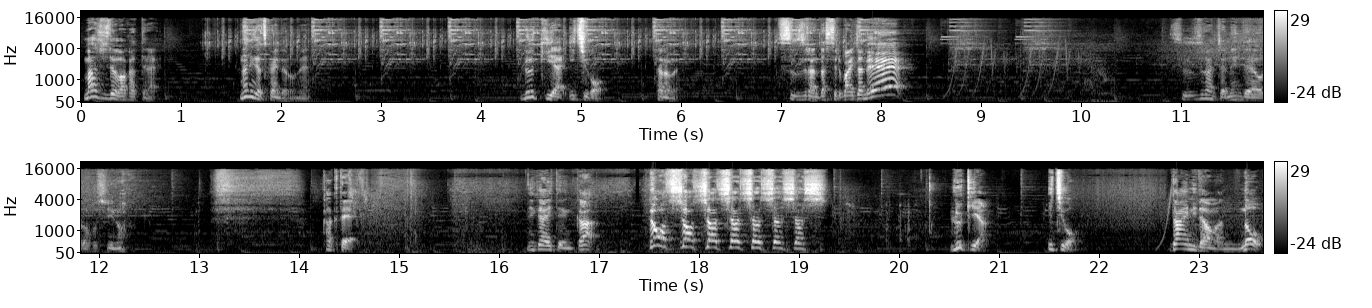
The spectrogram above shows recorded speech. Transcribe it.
マジで分かってない。何が使えんだろうね。ルキア1号。頼む。スズラン出してる場合じゃねえスズランじゃねえんだよ、俺欲しいの。確定。2回転か。よしよしよしよしよしよしよしルキア1号。第2弾はノー。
